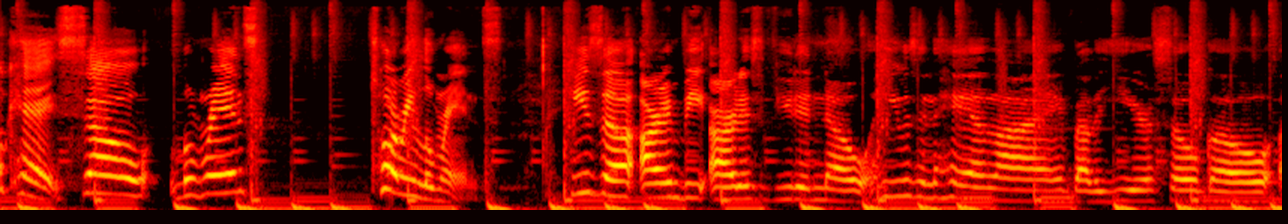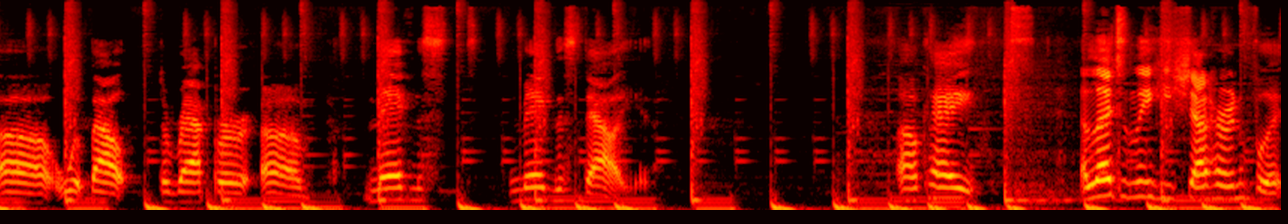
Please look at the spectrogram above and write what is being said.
Okay, so Lanez, Tory Lanez he's a R&B artist. If you didn't know, he was in the headline about a year or so ago uh, about the rapper um, Magnus Stallion. Okay, allegedly he shot her in the foot,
